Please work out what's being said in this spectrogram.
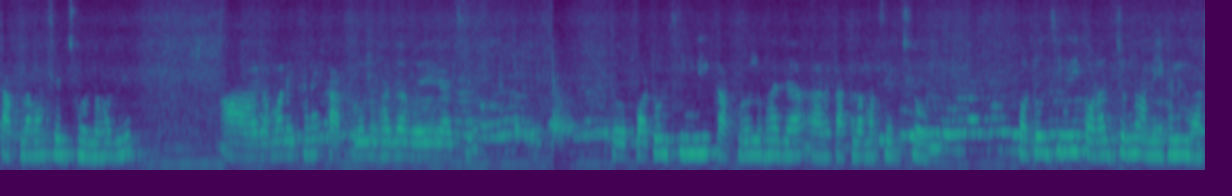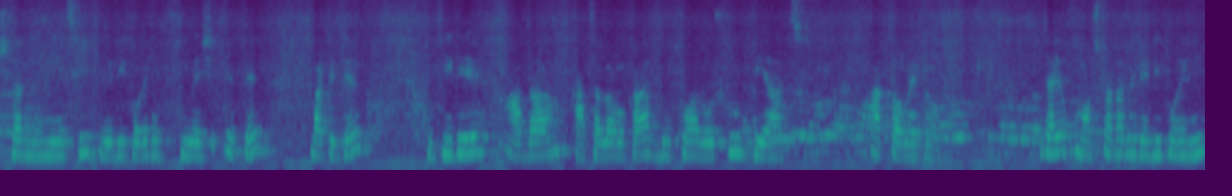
কাতলা মাছের ঝোল হবে। আর আমার এখানে কাঁকরোল ভাজা হয়ে গেছে। তো পটল, চিংড়ি, কাঁকরোল ভাজা আর কাতলা মাছের ঝোল। পটল চিংড়ি করার জন্য আমি এখানে মশলা নিয়ে নিয়েছি রেডি করে এতে, বাটিতে। জিরে, আদা, কাঁচা লঙ্কা, দু কোয়া রসুন, পেঁয়াজ আর টমেটো। যাই হোক, মশলাটা আমি রেডি করে নিই।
